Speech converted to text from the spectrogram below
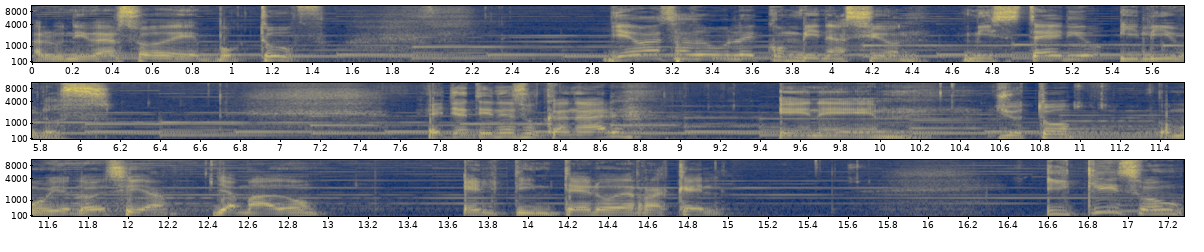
al universo de Booktube. Lleva esa doble combinación, misterio y libros. Ella tiene su canal en eh, YouTube, como bien lo decía, llamado El Tintero de Raquel. Y quiso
